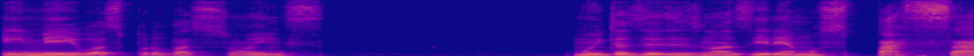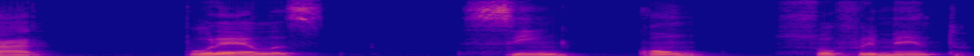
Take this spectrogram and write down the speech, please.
em meio às provações, muitas vezes nós iremos passar por elas sim com sofrimento.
